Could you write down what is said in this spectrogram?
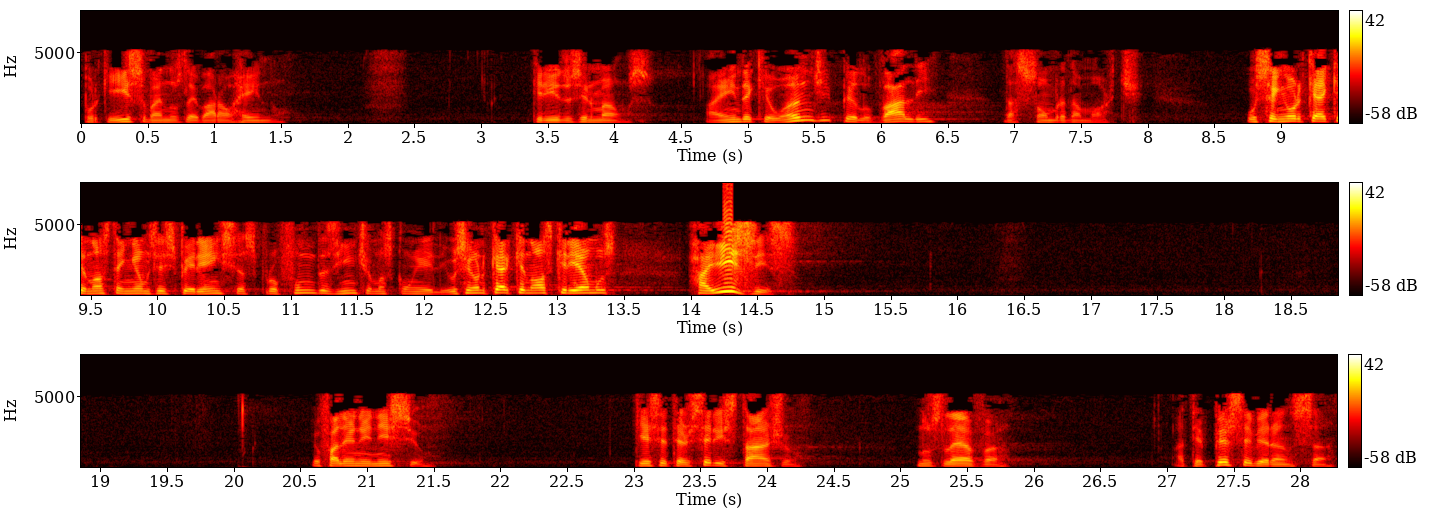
porque isso vai nos levar ao reino. Queridos irmãos, ainda que eu ande pelo vale da sombra da morte, o Senhor quer que nós tenhamos experiências profundas e íntimas com Ele. O Senhor quer que nós criemos raízes. Eu falei no início que esse terceiro estágio nos leva a ter perseverança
